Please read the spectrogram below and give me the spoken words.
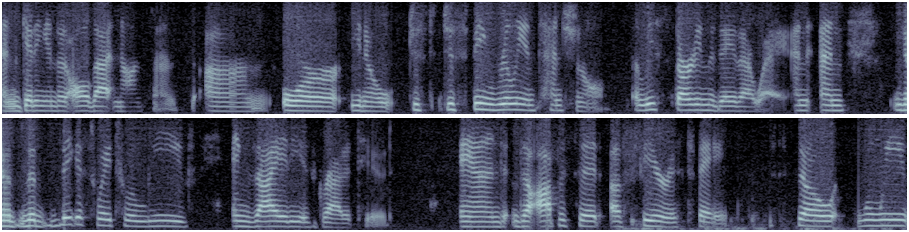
and getting into all that nonsense. Um, or you know just just being really intentional at least starting the day that way and and you know the biggest way to alleviate anxiety is gratitude and the opposite of fear is faith so when we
